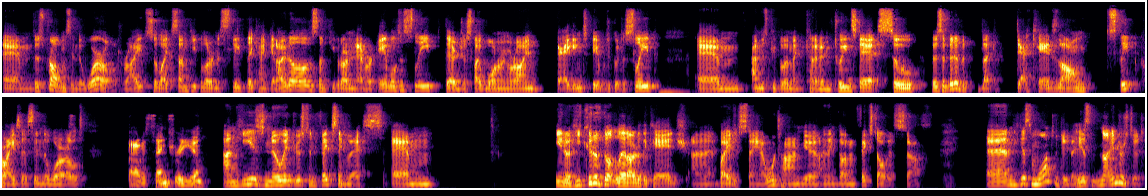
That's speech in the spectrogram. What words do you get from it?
um, there's problems in the world, right? So, like, some people are in a sleep they can't get out of. Some people are never able to sleep. They're just like wandering around begging to be able to go to sleep. Um, and there's people in like kind of in between states. So there's a bit of a like a decades long sleep crisis in the world about a century. Yeah, and he has no interest in fixing this. Um, you know, he could have got let out of the cage uh, by just saying, "I won't harm you," and then gone and fixed all this stuff. And he doesn't want to do that. He's not interested.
